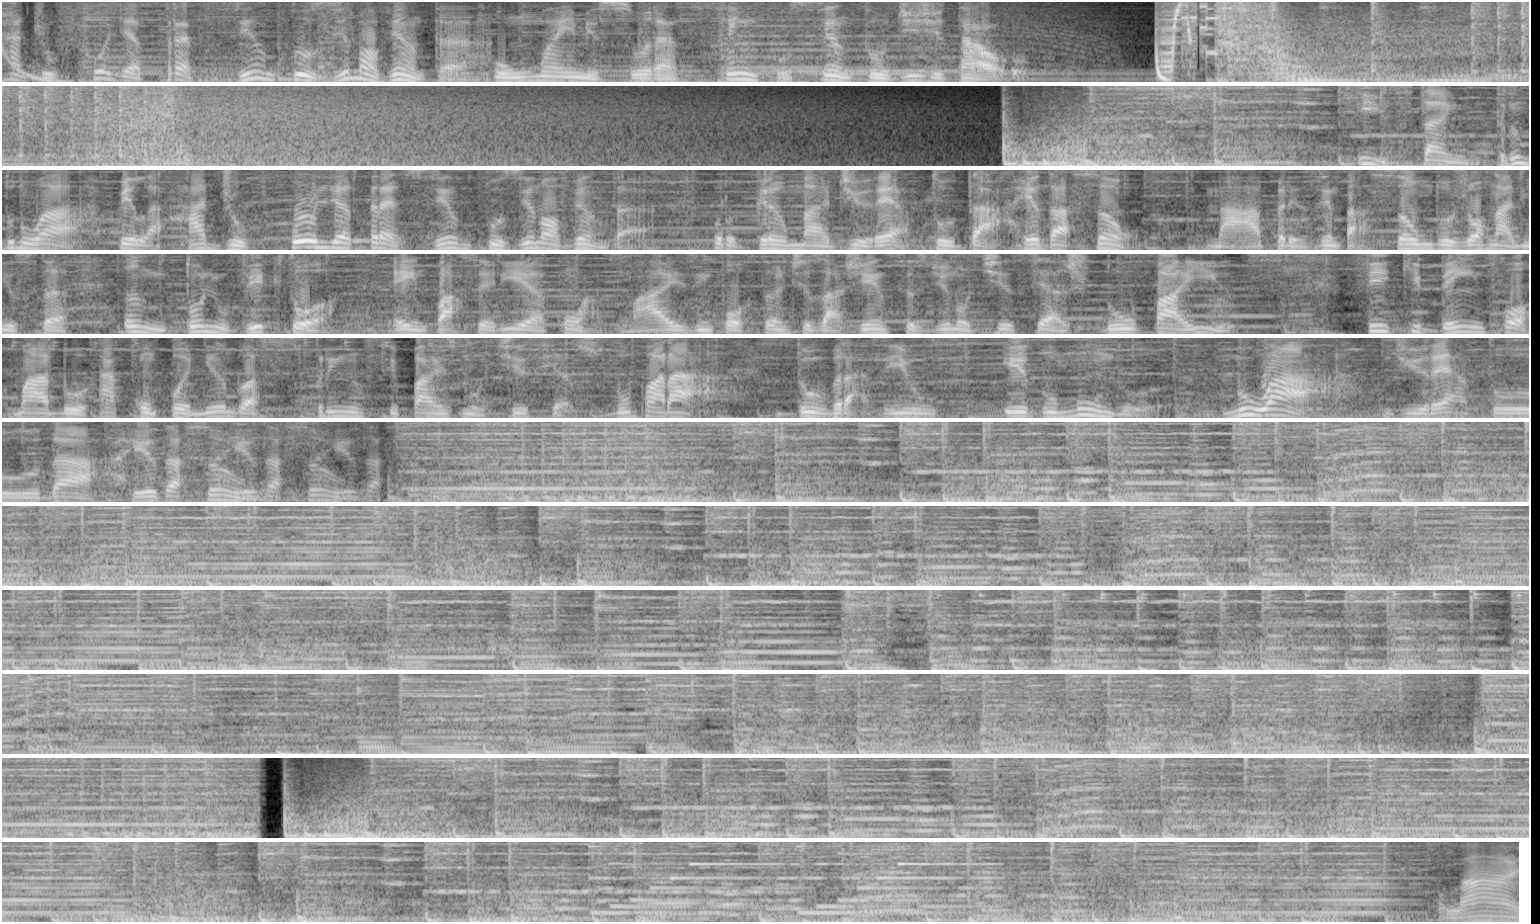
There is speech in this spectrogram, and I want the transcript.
Rádio Folha 390, uma emissora 100% digital. Está entrando no ar pela Rádio Folha 390, programa direto da redação, na apresentação do jornalista Antônio Victor em parceria com as mais importantes agências de notícias do país. Fique bem informado acompanhando as principais notícias do Pará, do Brasil e do mundo. No ar, direto da redação. redação. redação.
